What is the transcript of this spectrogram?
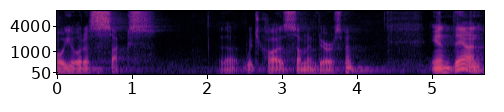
Toyota sucks, uh, which caused some embarrassment. And then,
